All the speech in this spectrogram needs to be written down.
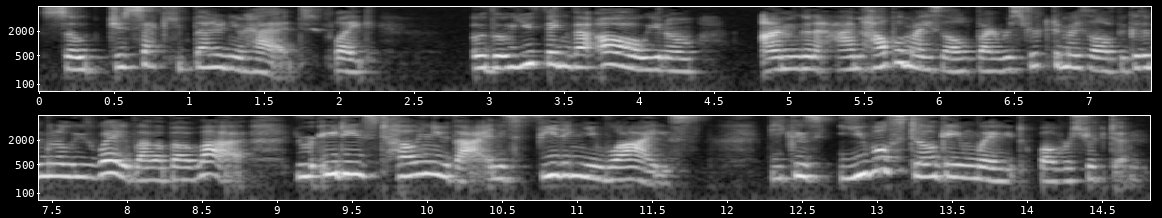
So just like, keep that in your head. Like, although you think that, oh, you know, I'm gonna, I'm helping myself by restricting myself because I'm gonna lose weight, blah, blah, blah, blah. Your ED is telling you that and it's feeding you lies because you will still gain weight while restricting.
